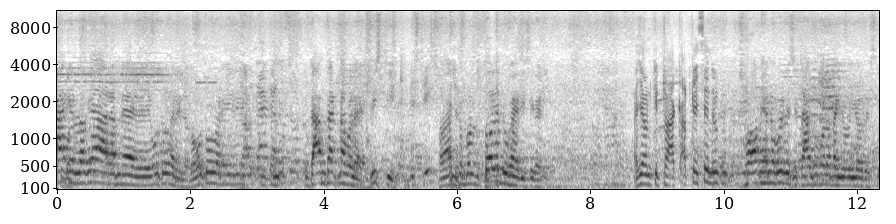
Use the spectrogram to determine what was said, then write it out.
ট্রাকের লগে আর আপনার এই অটো গাড়ির লগে। অটো গাড়ি দাম কাট না বলে বৃষ্টি। হ্যাঁ, একদম তলে ঢুকাই দিছে গাড়ি। আচ্ছা এমনকি ট্রাক আটকাইছেন এরকম? সব হেন করে রয়েছে ট্রাকও বলে বাইকে বাইকে রয়েছে।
